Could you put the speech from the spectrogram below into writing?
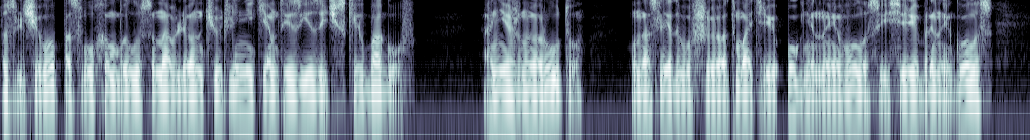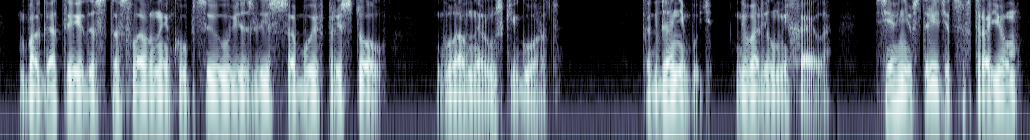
после чего, по слухам, был усыновлен чуть ли не кем-то из языческих богов. А нежную Руту, унаследовавшую от матери огненные волосы и серебряный голос, богатые и достославные купцы увезли с собой в престол, главный русский город. «Когда-нибудь», — говорил Михайло, — «все они встретятся втроем —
